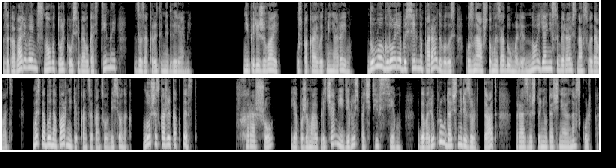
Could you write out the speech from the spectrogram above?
Заговариваем снова только у себя в гостиной за закрытыми дверями. «Не переживай», — успокаивает меня Рэйм. «Думаю, Глория бы сильно порадовалась, узнав, что мы задумали, но я не собираюсь нас выдавать. Мы с тобой напарники, в конце концов, бесенок. Лучше скажи, как тест». «Хорошо». Я пожимаю плечами и делюсь почти всем. Говорю про удачный результат, разве что не уточняю, насколько.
